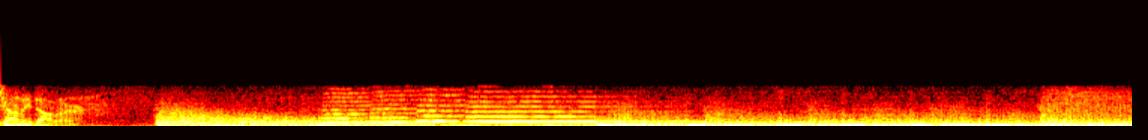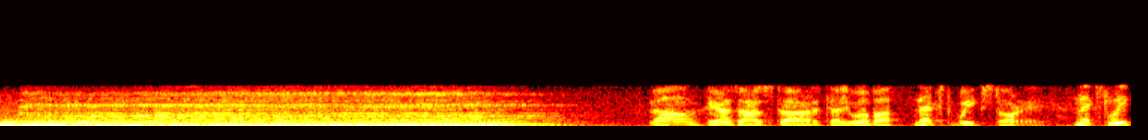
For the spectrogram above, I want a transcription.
Johnny Dollar. Now, here's our star to tell you about next week's story. Next week?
